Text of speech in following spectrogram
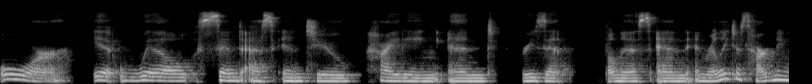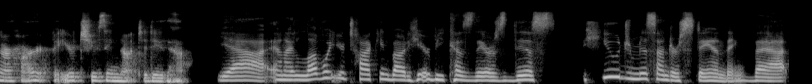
or it will send us into hiding and resentfulness and and really just hardening our heart but you're choosing not to do that. Yeah and i love what you're talking about here because there's this huge misunderstanding that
